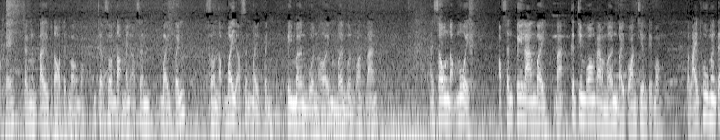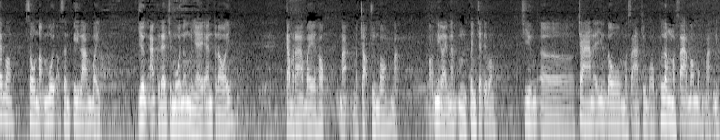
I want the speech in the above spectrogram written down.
អូខេអញ្ចឹងខ្ញុំទៅបន្តទៀតហ្មងបងអញ្ចឹង010មិញ option 3ពេញ013 option 3ពេញ29900 19000ស្ដើងហើយ011 option 2ឡើង3បាទគិតជាហ្មងតែ18000ជាងទេបងតម្លៃធូរមែនតើបង011 option 2ឡើង3យើង upgrade ជាមួយនឹងមួយ Android កាមេរ៉ា360បាទមកចប់ជូនបងបាទអត់មានកន្លែងណាមិនពេញចិត្តទេបងជាងអឺចានអីយើងដូរមកស្អាតជូនបងភ្លឹងមកស្អាតបងបងបាទនេះ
